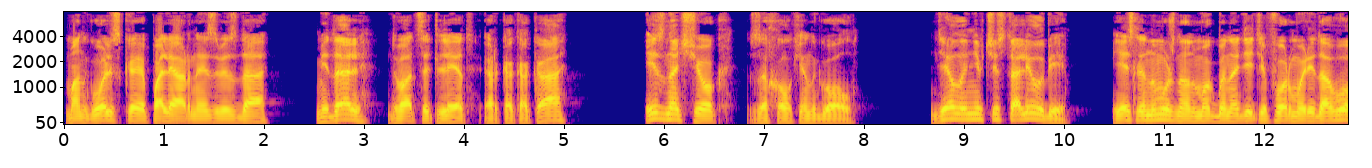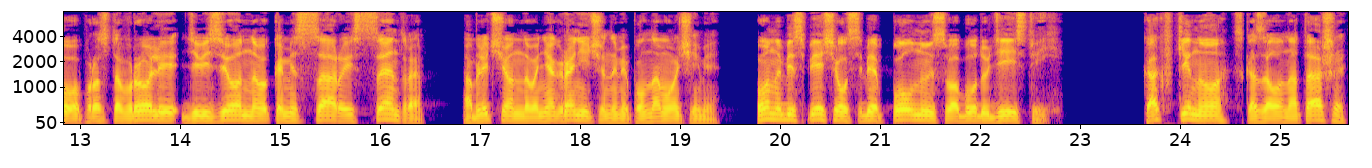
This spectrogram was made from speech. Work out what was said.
монгольская полярная звезда, медаль «20 лет РККК» и значок за Холкингол. Дело не в честолюбии. Если нужно, он мог бы надеть и форму рядового, просто в роли дивизионного комиссара из центра, облеченного неограниченными полномочиями. Он обеспечивал себе полную свободу действий. «Как в кино», — сказала Наташа,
